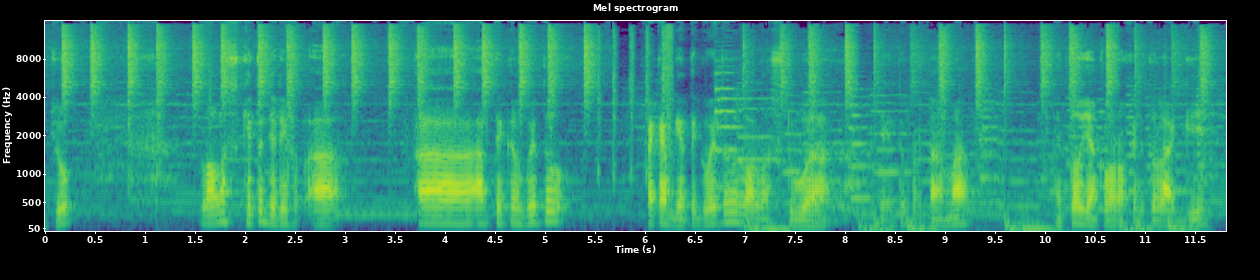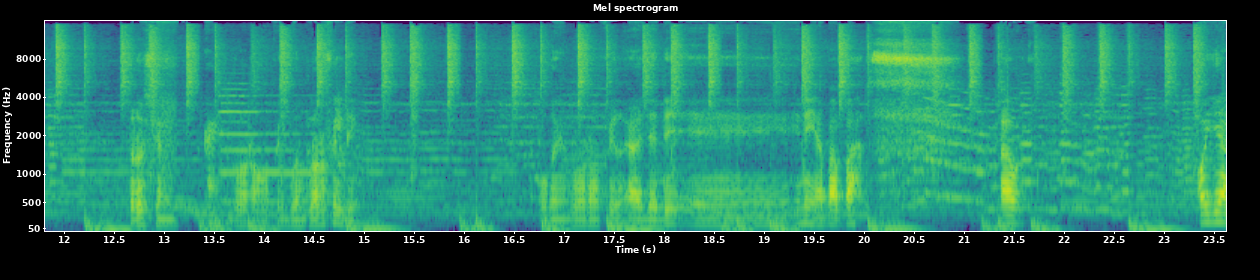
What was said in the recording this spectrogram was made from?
7 lolos kita jadi uh, uh, artikel gue tuh PKMGT gue itu lolos dua. Yaitu pertama itu yang klorofil itu lagi. Terus yang eh klorofil bukan klorofil ding. Bukan yang klorofil eh, jadi eh, ini apa apa uh, oh iya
